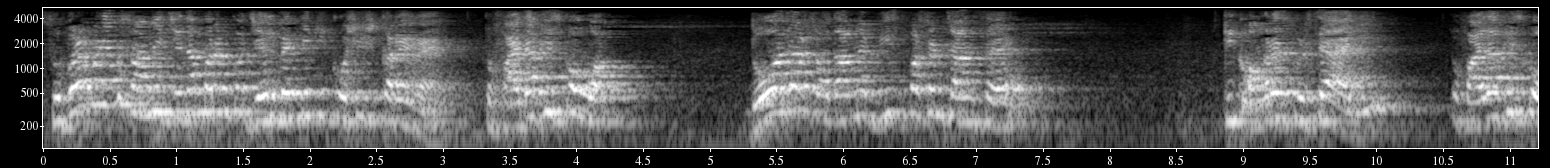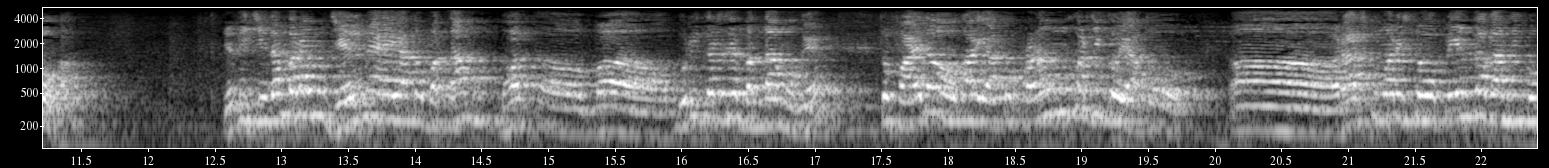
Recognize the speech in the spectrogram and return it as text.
सुब्रमण्यम स्वामी चिदम्बरम को जेल भेजने की कोशिश कर रहे हैं तो फ़ायदा किसको हुआ? 2014 में 20 परसेंट चांस है कि कांग्रेस फिर से आएगी तो फ़ायदा किसको होगा? यदि चिदम्बरम जेल में है या तो बदनाम बहुत बुरी तरह से बदनाम हो गए तो फ़ायदा होगा या तो प्रणब मुखर्जी को या तो राजकुमारी प्रियंका गांधी को।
